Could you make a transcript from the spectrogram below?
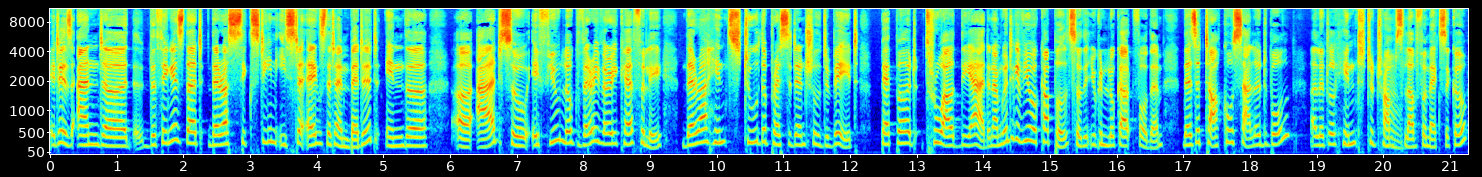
It is. And uh, the thing is that there are 16 Easter eggs that are embedded in the uh, ad. So if you look very, very carefully, there are hints to the presidential debate peppered throughout the ad. And I'm going to give you a couple so that you can look out for them. There's a taco salad bowl, a little hint to Trump's love for Mexico.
